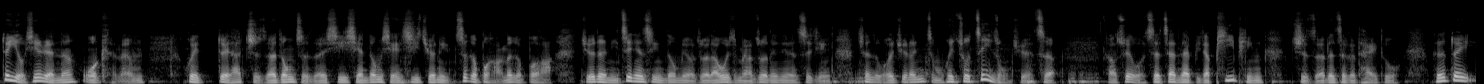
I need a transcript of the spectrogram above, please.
对有些人呢，我可能。会对他指责东指责西，嫌东嫌西，觉得你这个不好那个不好，觉得你这件事情都没有做到，为什么要做那件事情？甚至我会觉得你怎么会做这种决策？啊，所以我是站在比较批评指责的这个态度。可是对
